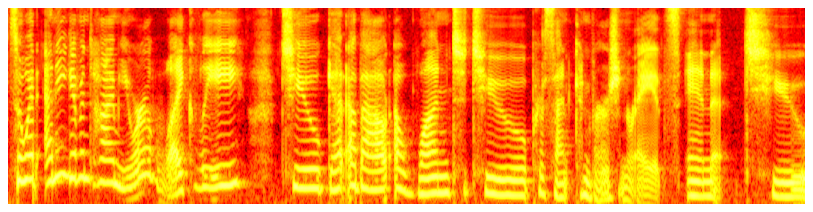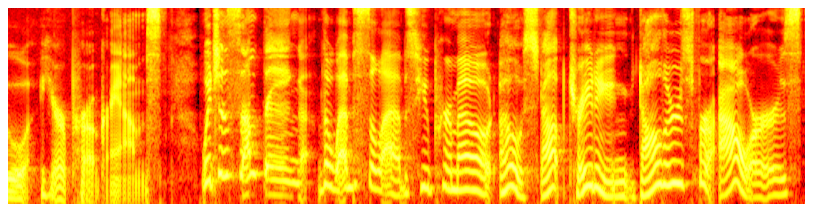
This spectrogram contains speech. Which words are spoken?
So at any given time, you are likely to get about a 1 to 2% conversion rates into your programs which is something the web celebs who promote, oh, stop trading dollars for hours,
